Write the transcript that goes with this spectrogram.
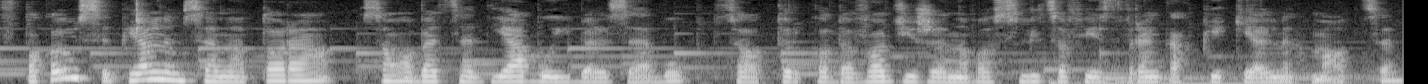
W pokoju sypialnym senatora są obecne diabły i Belzebub, co tylko dowodzi, że Nowosilcow jest w rękach piekielnych mocy.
